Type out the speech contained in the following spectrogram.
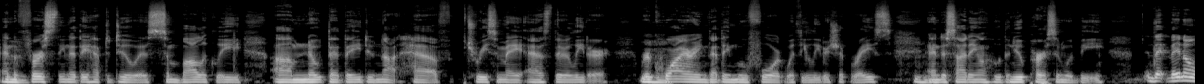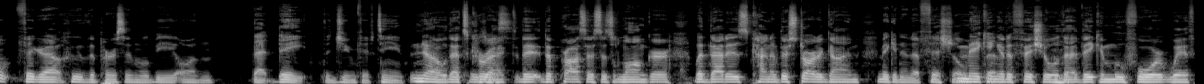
And Mhm. the first thing that they have to do is symbolically, um, note that they do not have Theresa May as their leader, Mhm. requiring that they move forward with the leadership race Mhm. and deciding on who the new person would be. They, they don't figure out who the person will be on that date, the June 15th, No, that's They correct. just- the, the process is longer, but that is kind of their starter gun making it official. making that- it official Mhm. that they can move forward with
